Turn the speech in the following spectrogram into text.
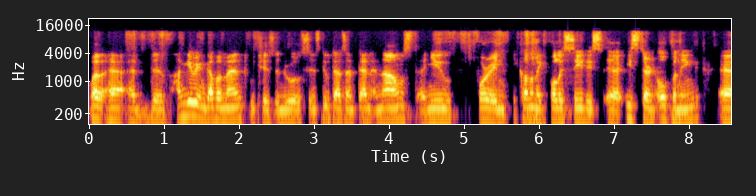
Well, uh, uh the Hungarian government, which is in rule since 2010, announced a new foreign economic policy, this uh, Eastern opening. Uh,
